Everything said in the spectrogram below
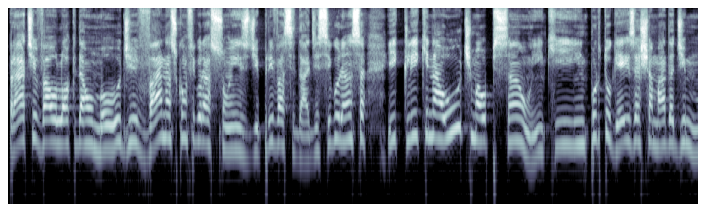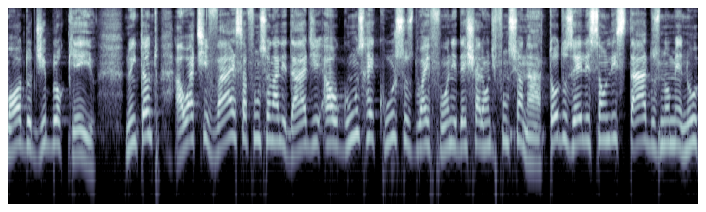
Para ativar o Lockdown Mode, vá nas configurações de privacidade e segurança e clique na última opção, em que em português é chamada de modo de bloqueio. No entanto, ao ativar essa funcionalidade, alguns recursos do iPhone deixarão de funcionar. Todos eles são listados no menu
